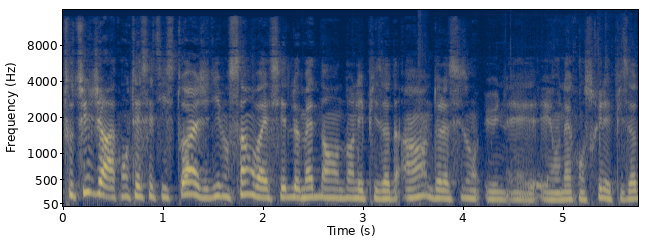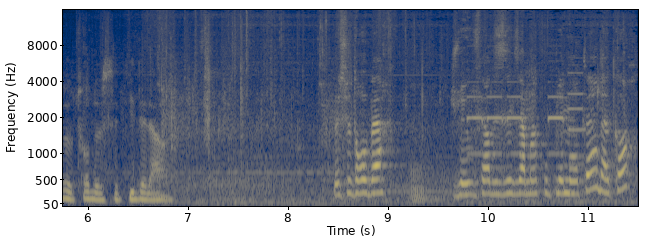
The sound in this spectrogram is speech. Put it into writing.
tout de suite, j'ai raconté cette histoire et j'ai dit, bon, ça, on va essayer de le mettre dans, l'épisode 1 de la saison 1. Et, et on a construit l'épisode autour de cette idée-là. Monsieur de Robert, je vais vous faire des examens complémentaires, d'accord?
